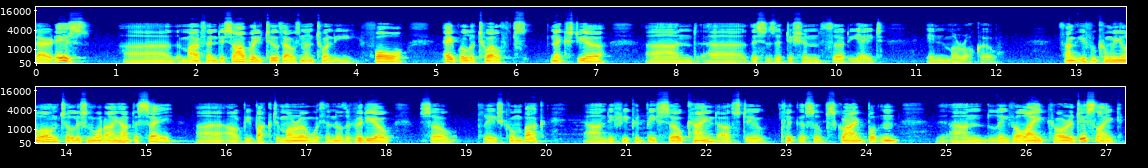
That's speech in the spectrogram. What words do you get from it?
there it is. Uh, the Marathon des Sables 2024 April the 12th next year and uh, this is edition 38 in Morocco. Thank you for coming along to listen what I had to say. Uh, I'll be back tomorrow with another video so please come back and if you could be so kind as to click the subscribe button and leave a like or a dislike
